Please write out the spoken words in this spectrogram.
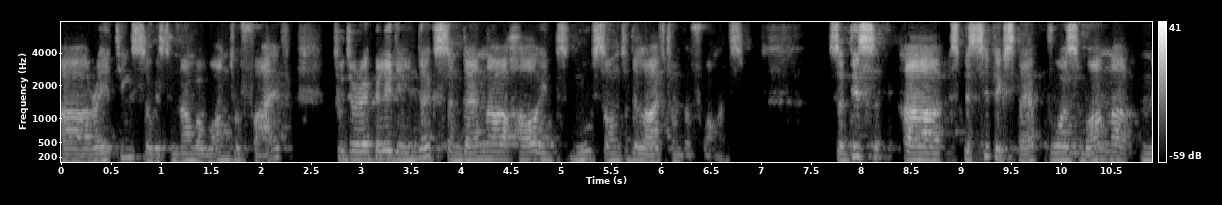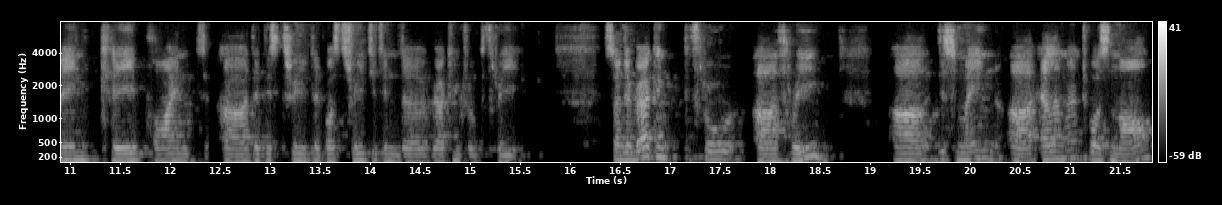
uh, ratings, so it's the number one to five, to the reliability index, and then uh, how it moves on to the lifetime performance. So this uh, specific step was one uh, main key point uh, that is treated, was treated in the working group three. So in the working through three, this main uh, element was now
